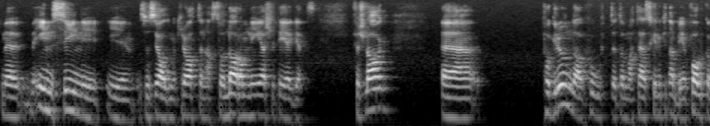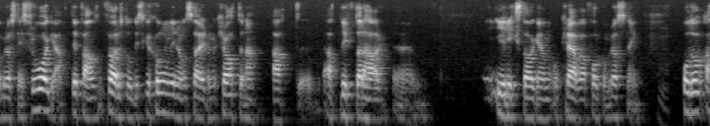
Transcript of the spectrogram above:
med, med insyn i, i Socialdemokraterna, så la de ner sitt eget förslag. På grund av hotet om att det här skulle kunna bli en folkomröstningsfråga. Det fanns, förestod diskussioner inom Sverigedemokraterna att, att lyfta det här eh, i riksdagen och kräva folkomröstning. Mm. Och då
